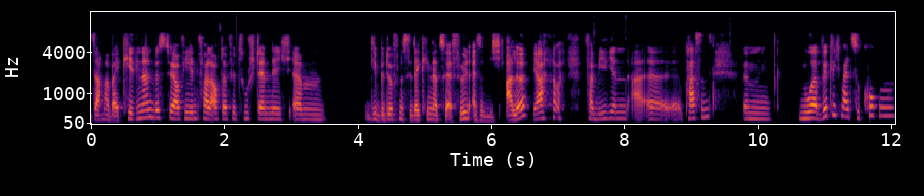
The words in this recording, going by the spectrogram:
sag mal, bei Kindern bist du ja auf jeden Fall auch dafür zuständig, ähm, die Bedürfnisse der Kinder zu erfüllen. Also nicht alle, ja, familienpassend. Äh, ähm, nur wirklich mal zu gucken,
